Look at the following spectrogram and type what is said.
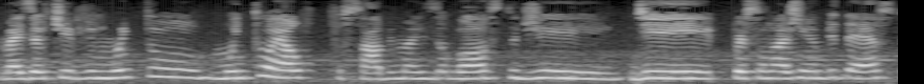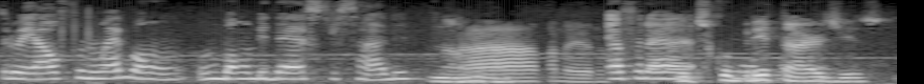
mas eu tive muito, muito elfo, sabe? Mas eu gosto de, de personagem ambidestro. E elfo não é bom. Um bom ambidestro, sabe? Não, Ah, maneiro. Elfo era. eu descobri tarde isso.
